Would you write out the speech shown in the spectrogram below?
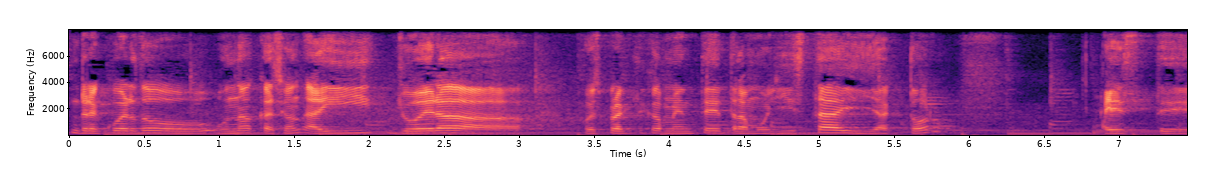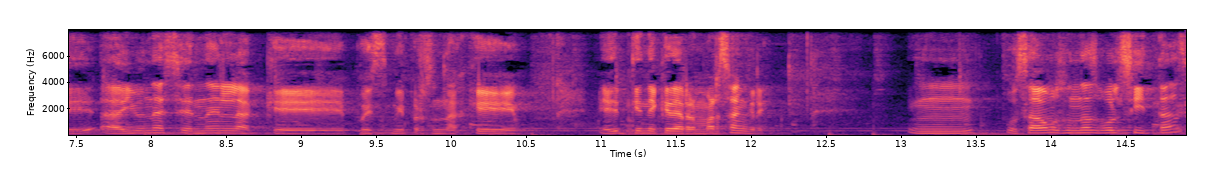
recuerdo una ocasión, ahí yo era pues prácticamente tramoyista y actor. Este, hay una escena en la que pues mi personaje eh, tiene que derramar sangre. Mm, usábamos unas bolsitas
